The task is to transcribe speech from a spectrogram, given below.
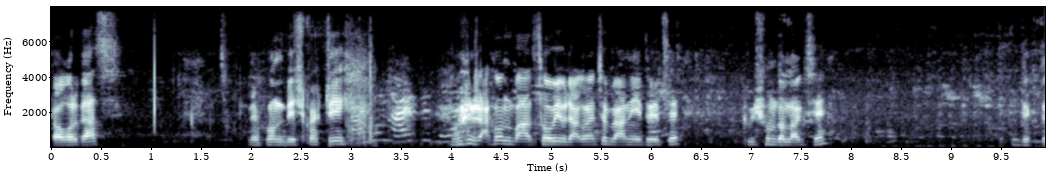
টগর গাছ। দেখুন বেশ কয়েকটি ড্রাগন বা ছবি ড্রাগনের ছবি বানিয়ে রয়েছে খুবই সুন্দর লাগছে। দেখতে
